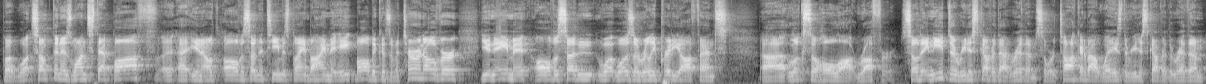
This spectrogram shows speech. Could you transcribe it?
But what something is one step off, uh, uh you know, all of a sudden the team is playing behind the eight ball because of a turnover. You name it. All of a sudden, what was a really pretty offense uh, looks a whole lot rougher. So they need to rediscover that rhythm. So we're talking about ways to rediscover the rhythm.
